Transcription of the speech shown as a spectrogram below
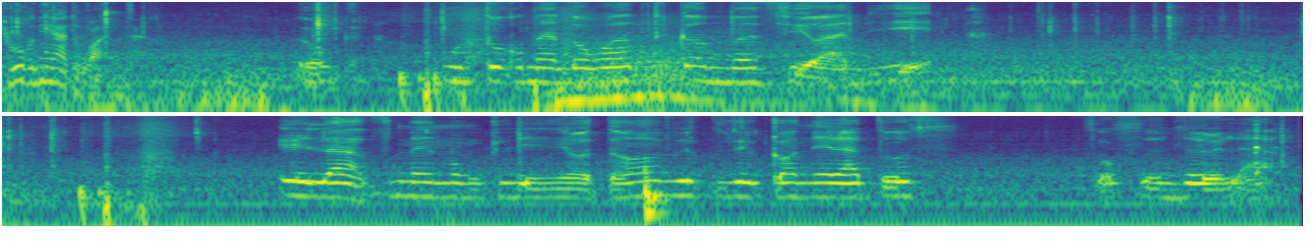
Tournez à droite. Donc, on tourne à droite comme monsieur a dit. Je mets mon clignotant vu que je connais la touche sur ce jeu-là.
